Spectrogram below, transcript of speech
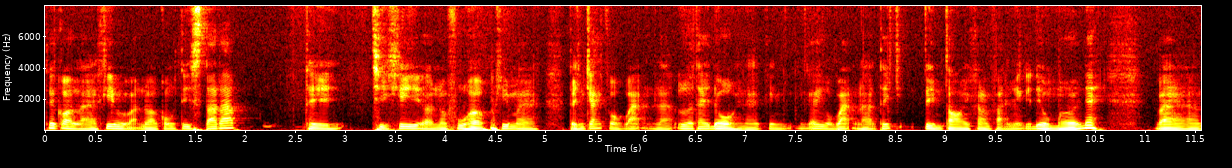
Thế còn là khi mà bạn vào công ty startup thì chỉ khi ờ, nó phù hợp khi mà tính cách của bạn là ưa thay đổi này tính cách của bạn là thích tìm tòi khám phá những cái điều mới này và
